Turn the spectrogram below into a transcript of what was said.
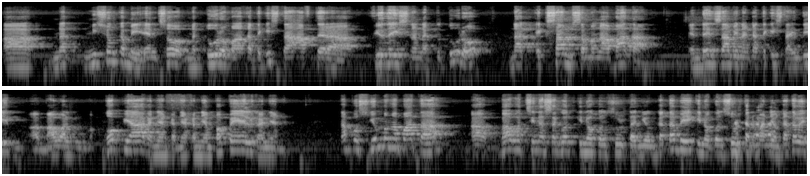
uh, nag-mission kami and so nagturo mga katekista after a few days na nagtuturo, nag-exam sa mga bata. And then sabi ng katekista, hindi uh, bawal kopya, kanya-kanya-kanyang papel, kanyang. Tapos yung mga bata, uh, bawat sinasagot, kinokonsultan yung katabi, kinokonsulta naman yung katabi.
